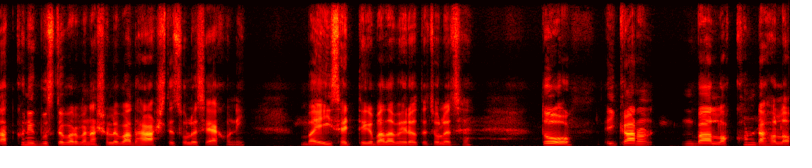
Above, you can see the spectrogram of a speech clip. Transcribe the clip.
তাৎক্ষণিক বুঝতে পারবেন আসলে বাধা আসতে চলেছে এখনই বা এই সাইড থেকে বাধা বের হতে চলেছে। তো এই কারণ বা লক্ষণটা হলো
